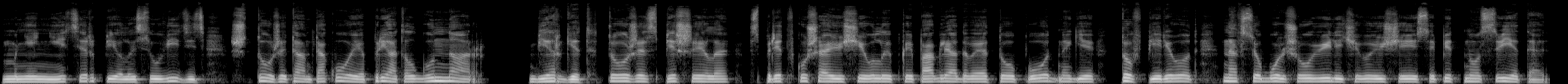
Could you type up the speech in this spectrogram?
мне не терпелось увидеть, что же там такое прятал Гуннар. Бергет тоже спешила, с предвкушающей улыбкой поглядывая то под ноги, то вперед на все больше увеличивающееся пятно света.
